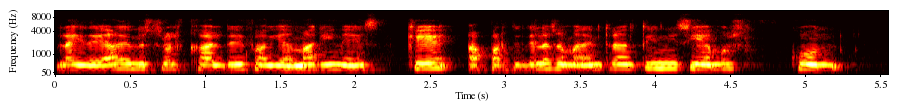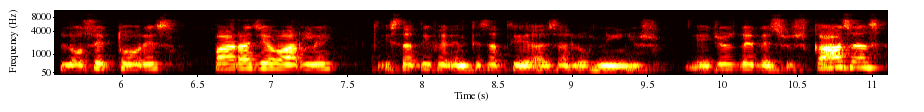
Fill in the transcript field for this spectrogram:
la idea de nuestro alcalde Fabián Marín es que a partir de la semana entrante iniciemos con los sectores para llevarle estas diferentes actividades a los niños. Ellos desde sus casas,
